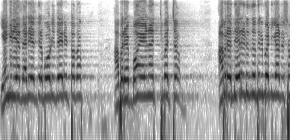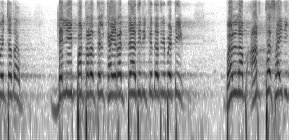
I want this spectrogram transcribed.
എങ്ങനെയാ ബോഡി നേരിട്ടത്. അവരെ ബയണറ്റ് വെച്ച് അവരെ നേരിടുന്നതിന് വേണ്ടിയാണ് ശ്രമിച്ചത്. ഡൽഹി പട്ടണത്തിൽ കയററ്റാതിരിക്കുന്നതിന് വേണ്ടി വെള്ളം അർദ്ധ സൈനിക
